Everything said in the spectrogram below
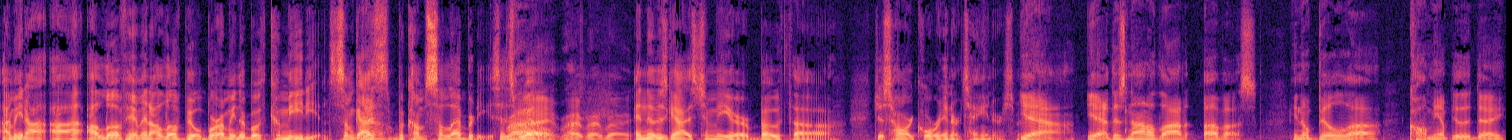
I mean, I, I I love him and I love Bill Burr. I mean, they're both comedians. Some guys Yeah. become celebrities as right, well, right, right, right. Right. And those guys to me are both uh, just hardcore entertainers. Man. Yeah, yeah. There's not a lot of us. You know, Bill uh, called me up the other day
